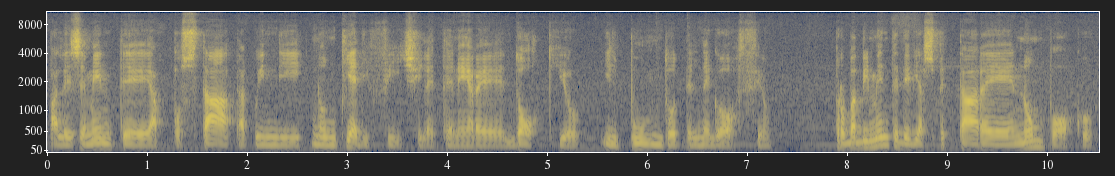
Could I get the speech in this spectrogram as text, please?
palesemente appostata, quindi non ti è difficile tenere d'occhio il punto del negozio. Probabilmente devi aspettare non poco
